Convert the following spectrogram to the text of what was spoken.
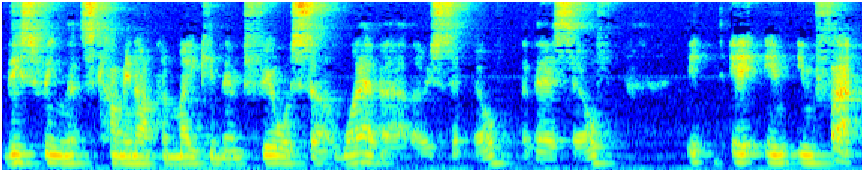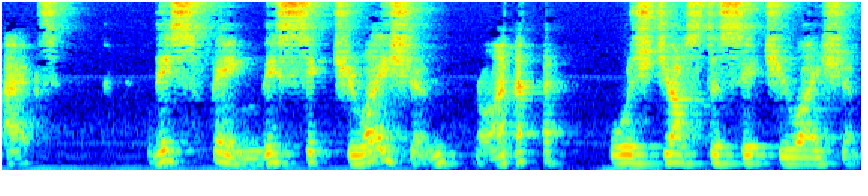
this thing that's coming up and making them feel a certain way about those self, their self. It, it, in, in fact, this thing, this situation, right, was just a situation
